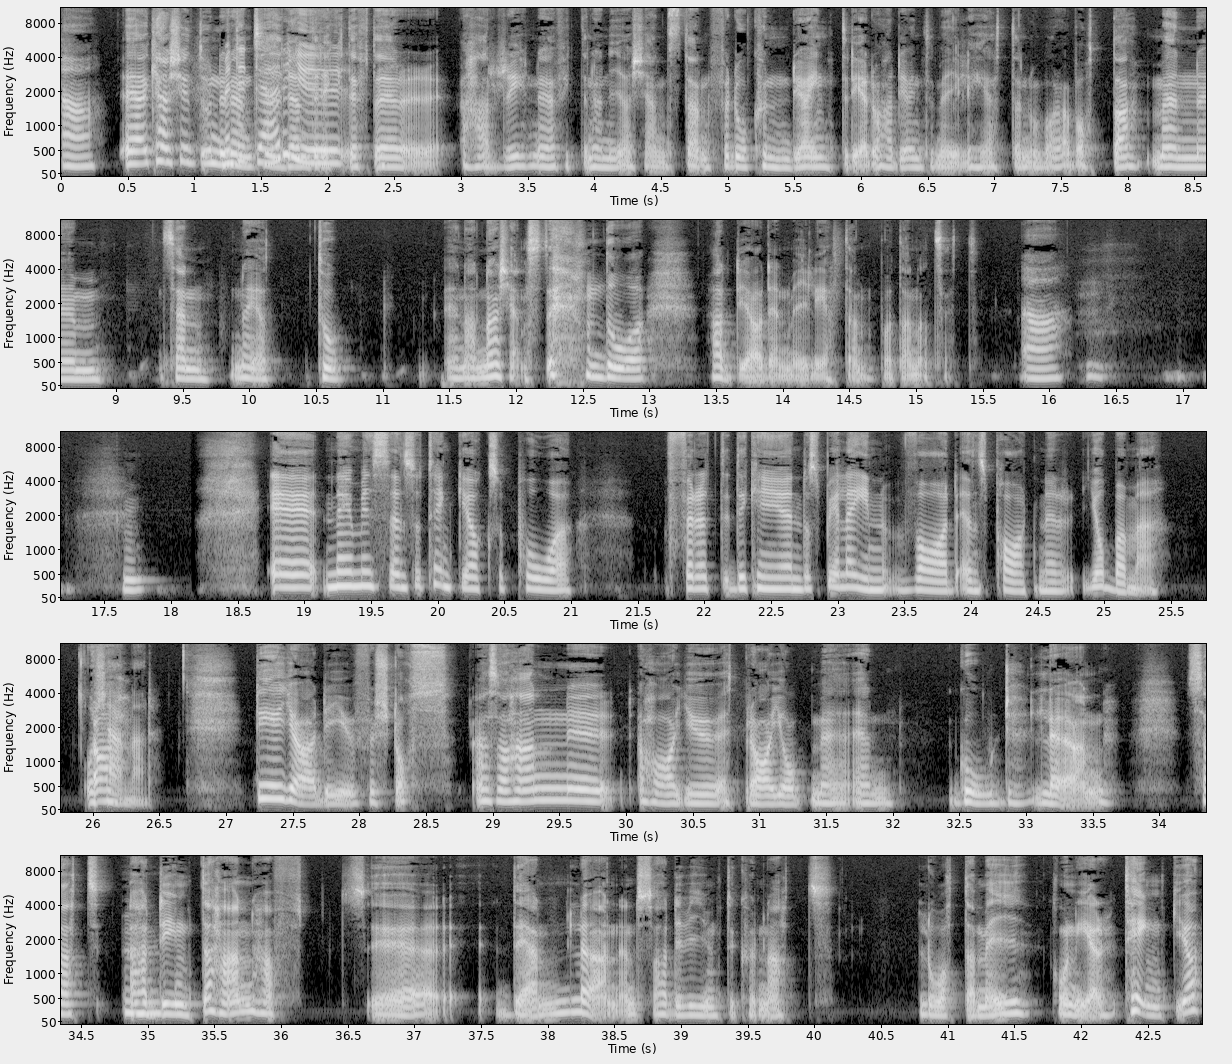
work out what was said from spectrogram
Ja. Eh, kanske inte under den tiden ju... direkt efter Harry när jag fick den här nya tjänsten. För då kunde jag inte det, då hade jag inte möjligheten att vara borta. Men eh, sen när jag tog en annan tjänst, då hade jag den möjligheten på ett annat sätt. Ja. Mm. Eh, nej men sen så tänker jag också på, för att det kan ju ändå spela in vad ens partner jobbar med och ja, tjänar. Det gör det ju förstås. Alltså han eh, har ju ett bra jobb med en god lön. Så att mm. hade inte han haft eh, den lönen så hade vi ju inte kunnat låta mig gå ner, tänker jag.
